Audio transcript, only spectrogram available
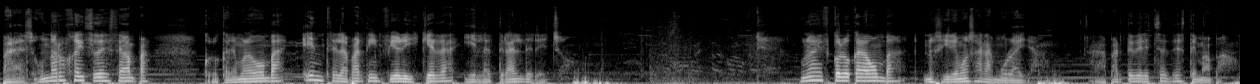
Para el segundo arrojadizo de este mapa, colocaremos la bomba entre la parte inferior izquierda y el lateral derecho. Una vez colocada la bomba, nos iremos a la muralla, a la parte derecha de este mapa.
